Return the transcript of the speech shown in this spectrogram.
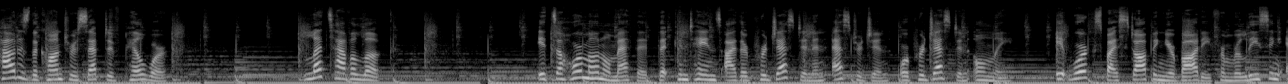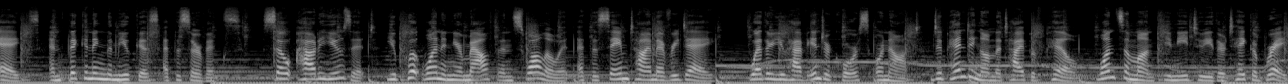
How does the contraceptive pill work? Let's have a look. It's a hormonal method that contains either progestin and estrogen or progestin only. It works by stopping your body from releasing eggs and thickening the mucus at the cervix. So, how to use it? You put one in your mouth and swallow it at the same time every day, whether you have intercourse or not. Depending on the type of pill, once a month you need to either take a break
